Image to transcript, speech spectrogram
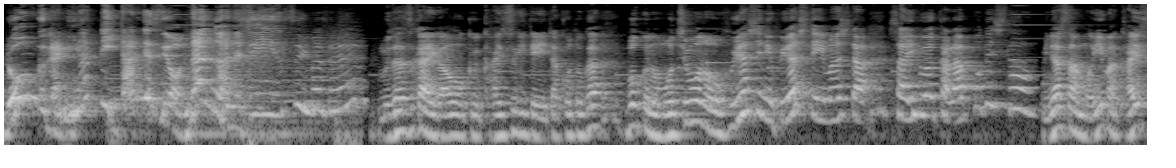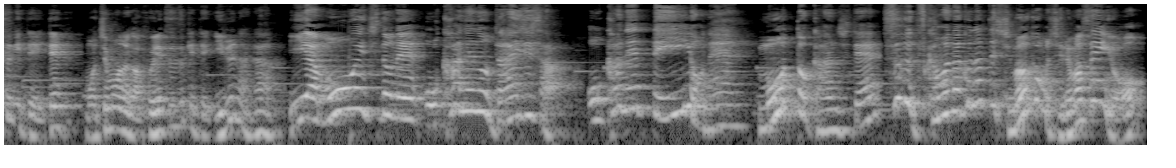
ロングが似合っていたんですよ。何の話？すいません。無駄遣いが多く買いすぎていたことが僕の持ち物を増やしに増やしていました。財布は空っぽでした。皆さんも今買いすぎていて持ち物が増え続けているならいやもう一度ねお金の大事さ。お金っていいよね。もっと感じて、すぐ使わなくなってしまうかもしれませんよ。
